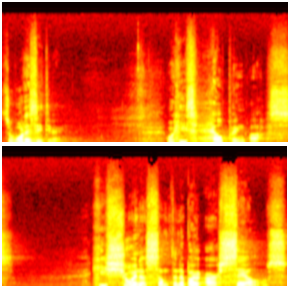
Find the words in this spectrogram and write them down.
So, what is He doing? Well, He's helping us. He's showing us something about ourselves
